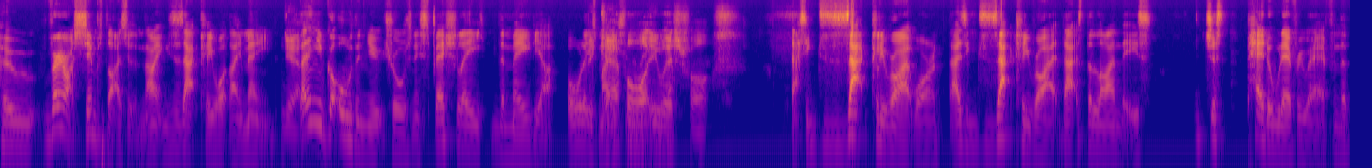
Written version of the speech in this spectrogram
who very much sympathise with them, know exactly what they mean. Yeah. But then you've got all the neutrals and especially the media. All these in careful the what you media. wish for. That's exactly right, Warren. That is exactly right. That's the line that is just peddled everywhere from the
